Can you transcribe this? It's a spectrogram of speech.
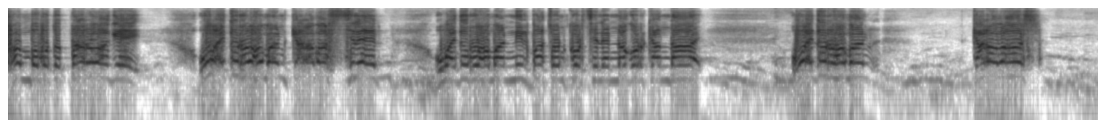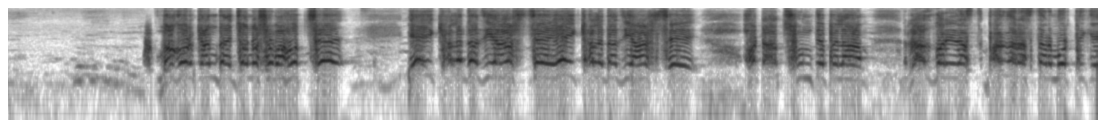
সম্ভবত তারও আগে, ওবায়দুর রহমান কারাবাস ছিলেন। ওবায়দুর রহমান নির্বাচন করছিলেন নগর কান্দায় ওবায়দুর রহমান জনসভা হচ্ছে, এই খালেদা জিয়া আসছে, এই খালেদা জিয়া আসছে। হঠাৎ শুনতে পেলাম রাজবাড়ির রাস্তা, ভাঙা রাস্তার মোড় থেকে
